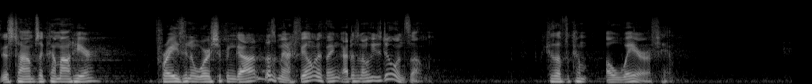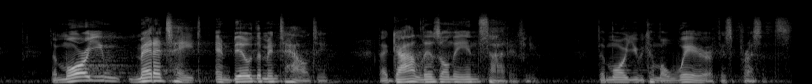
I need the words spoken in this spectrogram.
There's times I come out here praising and worshiping God. Doesn't mean I feel anything. I just know He's doing something because I've become aware of Him. The more you meditate and build the mentality that God lives on the inside of you, the more you become aware of His presence.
